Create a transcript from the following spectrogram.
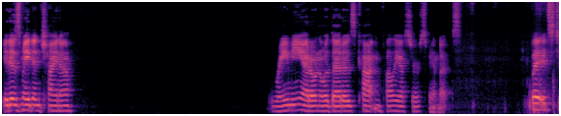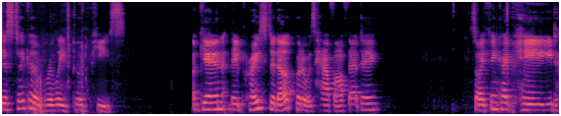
it is made in China. Ramie, I don't know what that is. Cotton, polyester, spandex. But it's just like a really good piece. Again, they priced it up, but it was half off that day. So I think I paid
